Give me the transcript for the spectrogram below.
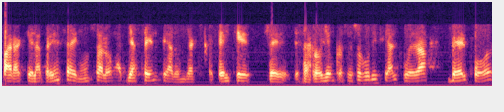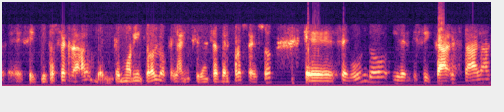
para que la prensa en un salón adyacente a donde aquel que se desarrolla un proceso judicial pueda ver por eh, circuito cerrado, de monitor, lo que es las incidencias del proceso. Eh, segundo, identificar salas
